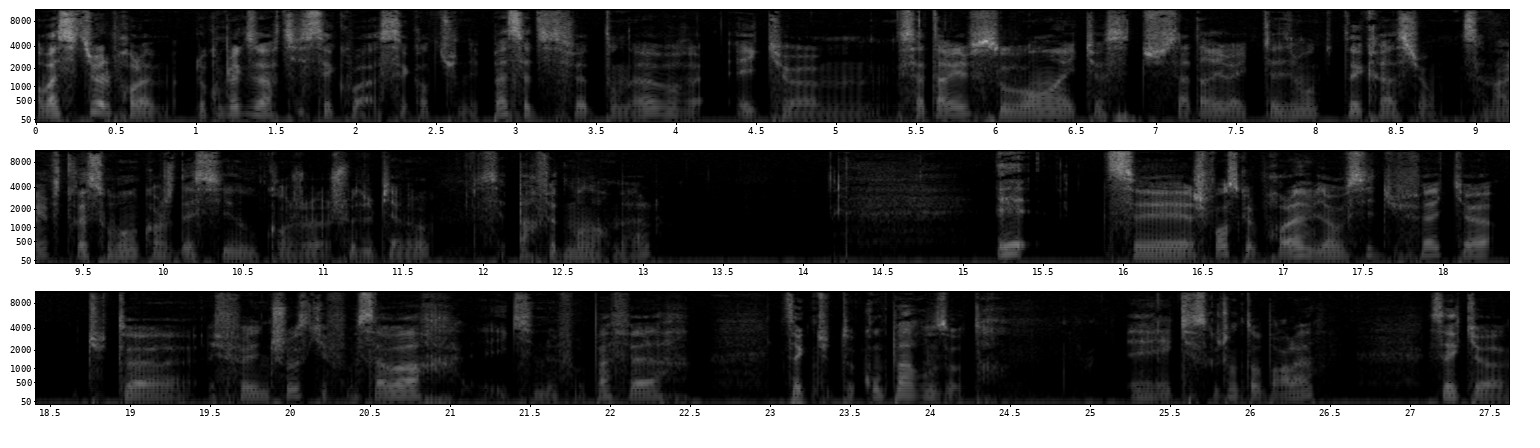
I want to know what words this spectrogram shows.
on va situer le problème. Le complexe de l'artiste, c'est quoi? C'est quand tu n'es pas satisfait de ton œuvre et que hum, ça t'arrive souvent et que ça t'arrive avec quasiment toutes tes créations. Ça m'arrive très souvent quand je dessine ou quand je, fais du piano. C'est parfaitement normal. Et c'est, je pense que le problème vient aussi du fait que tu te fais une chose qu'il faut savoir et qu'il ne faut pas faire, c'est que tu te compares aux autres. Et qu'est-ce que j'entends par là? C'est que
